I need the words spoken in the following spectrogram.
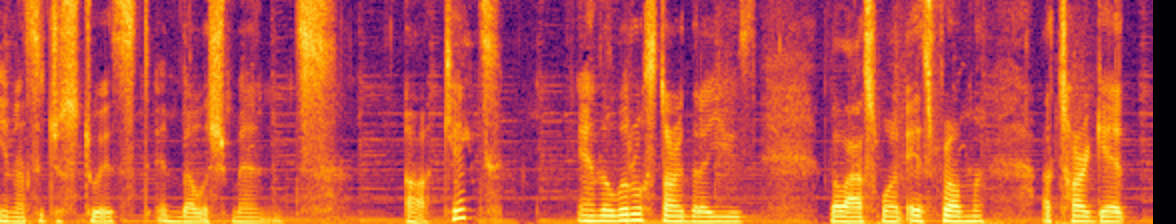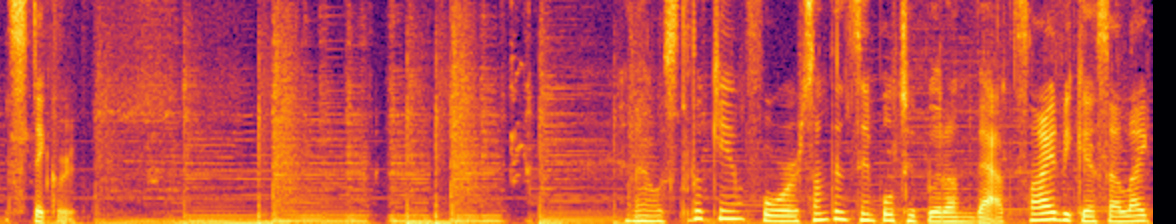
in a Citrus Twist embellishment uh, kit. And the little star that I used, the last one, is from a Target sticker. I was looking for something simple to put on that side because I like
